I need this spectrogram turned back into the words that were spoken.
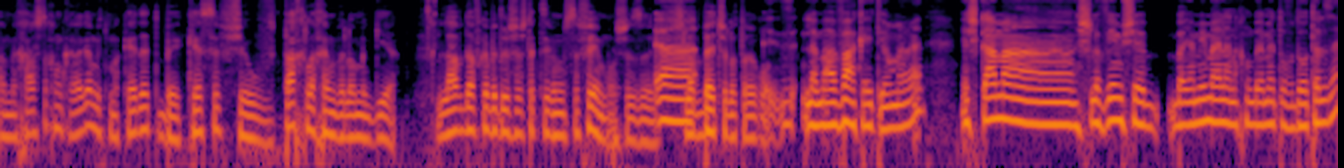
המחאה שלכם כרגע מתמקדת בכסף שהובטח לכם ולא מגיע. לאו דווקא בדרישה של תקציבים נוספים, או שזה אה, שלב ב' של אותו אירוע. למאבק, הייתי אומרת. יש כמה שלבים שבימים האלה אנחנו באמת עובדות על זה.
